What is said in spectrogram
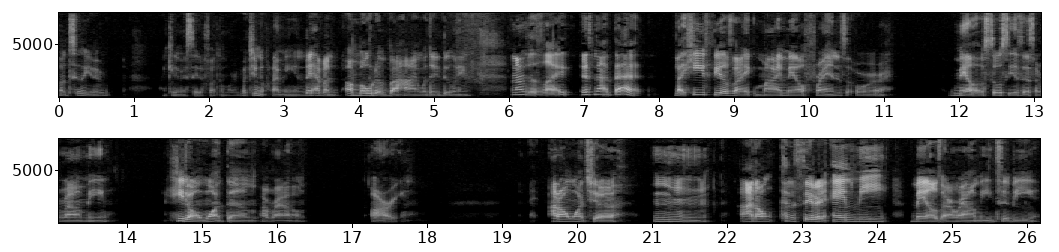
ulterior I can't even say the fucking word, but you know what I mean. They have a, a motive behind what they're doing. And I'm just like, it's not that. Like he feels like my male friends or male associates that's around me, he don't want them around Ari. I don't want you mm, I don't consider any males around me to be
